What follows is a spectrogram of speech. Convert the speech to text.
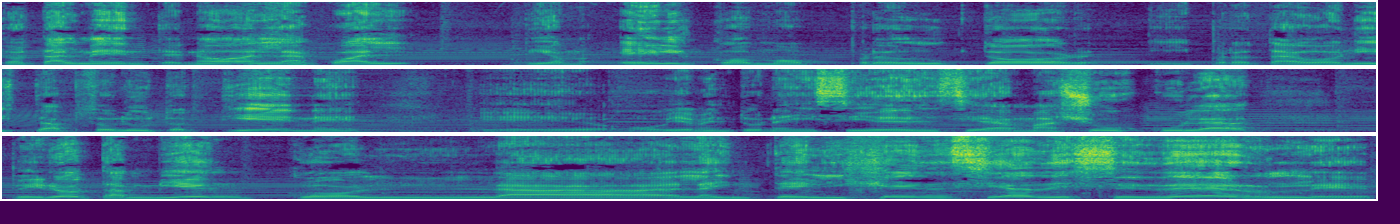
totalmente, ¿no? En la cual, digamos, él como productor y protagonista absoluto tiene eh, obviamente una incidencia mayúscula, pero también con la, la inteligencia de cederle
